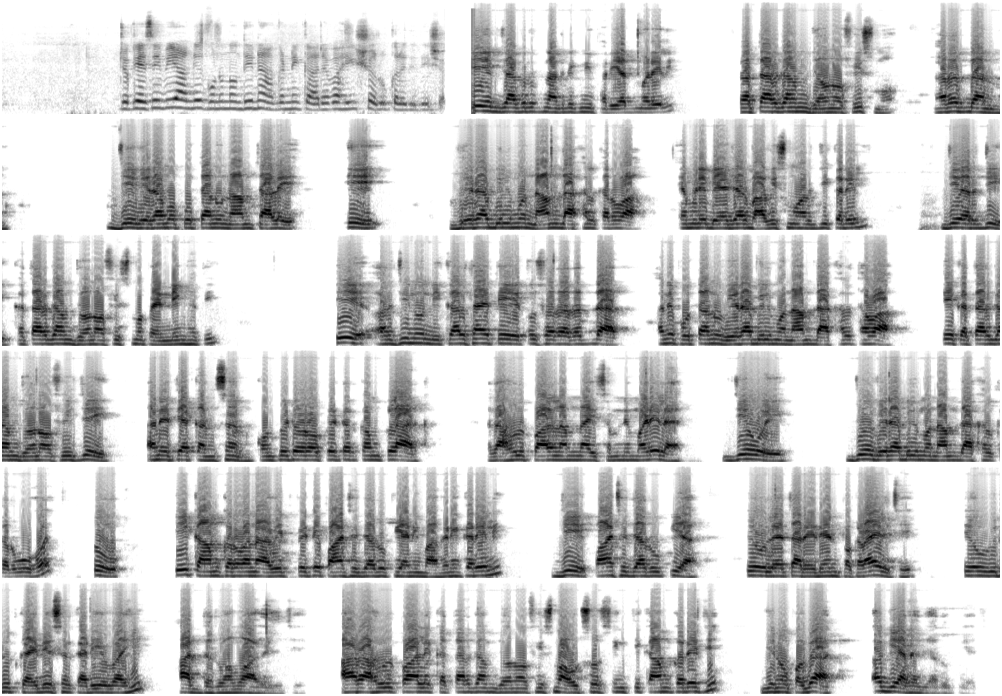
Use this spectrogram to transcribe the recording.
જોકે એસીબીએ આ અંગે ગુનો નોંધીને આગળની કાર્યવાહી શરૂ કરી દીધી છે. એક જાગૃત નાગરિકની ફરિયાદ મળેલી. કતારગામ ઝોન ઓફિસમાં અરજદારનું જે વેરામાં પોતાનું નામ ચાલે એ વેરા બિલમાં નામ દાખલ કરવા એમણે બે હજાર બાવીસમાં અરજી કરેલી. જે અરજી કતારગામ ઝોન ઓફિસમાં પેન્ડિંગ હતી. એ અરજીનો નિકાલ થાય તે હેતુસર અરજદાર અને પોતાનું વેરા બિલમાં નામ દાખલ થવા તે કતારગામ ઝોન ઓફિસ જઈ અને ત્યાં concern computer operator cum clerk Rahul Pal નામના ઈસમને મળેલા જેઓએ જો વેરા બિલમાં નામ દાખલ કરવું હોય તો એ કામ કરવાના આવેદ પેટે પાંચ હજાર રૂપિયાની માગણી કરેલી, જે પાંચ હજાર રૂપિયા તેઓ લેતા રેડેન પકડાયેલ છે, તેઓ વિરુદ્ધ કાયદેસર કાર્યવાહી હાથ ધરવામાં આવેલ છે. આ રાહુલ પાલ એ કતારગામ ઝોન ઓફિસમાં આઉટસોર્સિંગથી કામ કરે છે, જેનો પગાર અગિયાર હજાર રૂપિયા છે.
